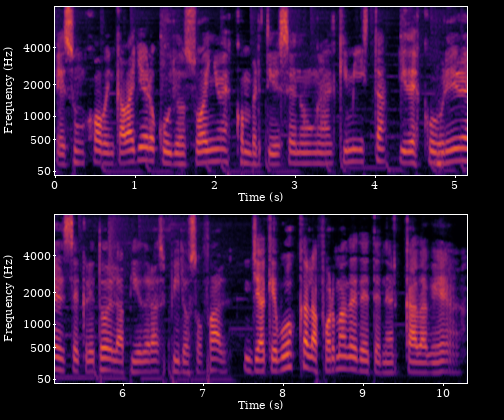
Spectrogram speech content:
es un joven caballero cuyo sueño es convertirse en un alquimista y descubrir el secreto de la piedra filosofal, ya que busca la forma de detener cada guerra.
